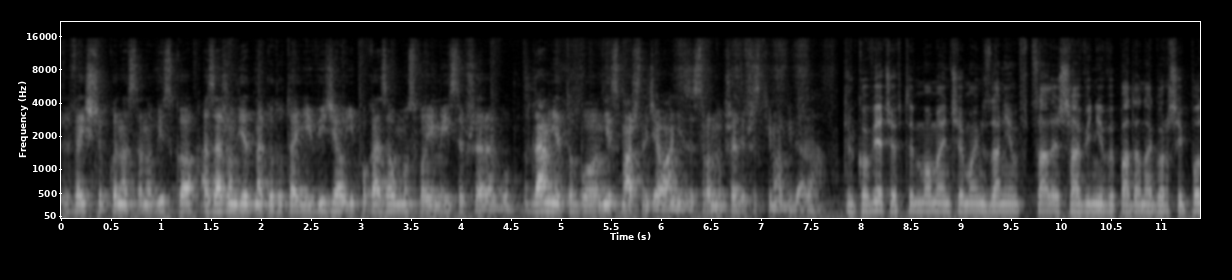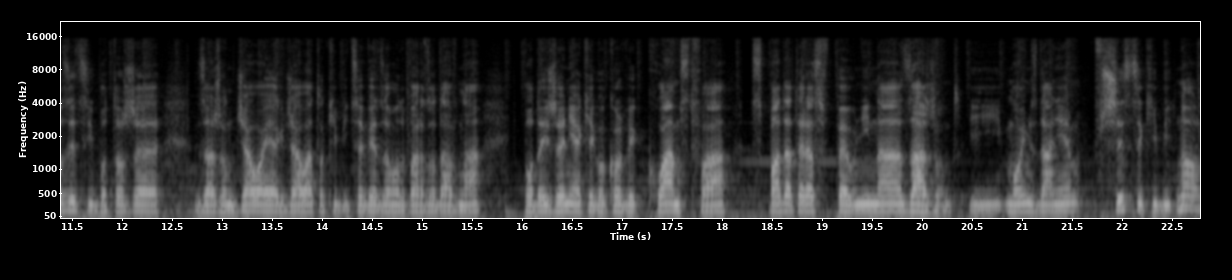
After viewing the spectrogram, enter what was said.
wejść szybko na stanowisko, a zarząd jednak go tutaj nie widział i pokazał mu swoje miejsce w szeregu. Dla mnie to było niesmaczne działanie ze strony przede wszystkim Abidala. Tylko wiecie, w tym momencie moim zdaniem wcale Xavi nie wypada na gorszej pozycji, bo to, że zarząd działa jak działa, to kibice wiedzą od bardzo dawna. Podejrzenie jakiegokolwiek kłamstwa spada teraz w pełni na zarząd i moim zdaniem wszyscy kibice, no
